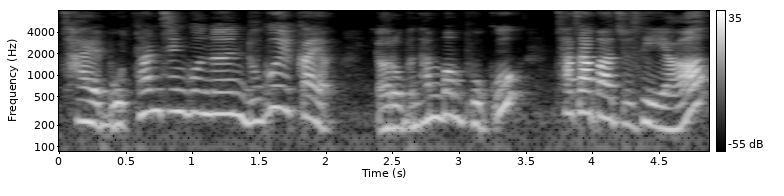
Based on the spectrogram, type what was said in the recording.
잘 못한 친구는 누구일까요? 여러분 한번 보고 찾아봐 주세요.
